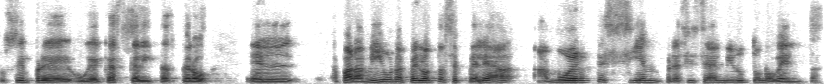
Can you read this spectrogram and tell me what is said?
pues, siempre jugué cascaritas, pero el, para mí una pelota se pelea a muerte siempre, así sea el minuto 90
